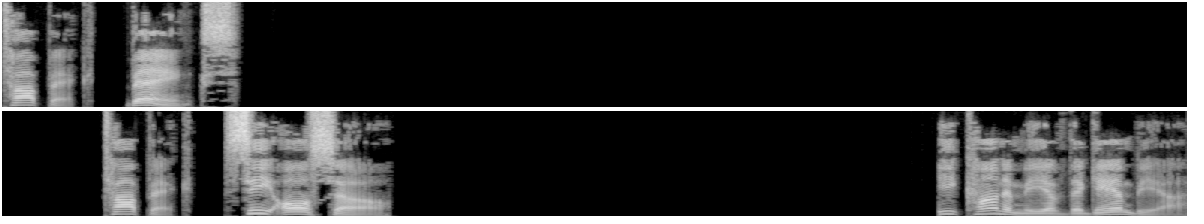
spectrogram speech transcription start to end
Topic Banks Topic. See also Economy of the Gambia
